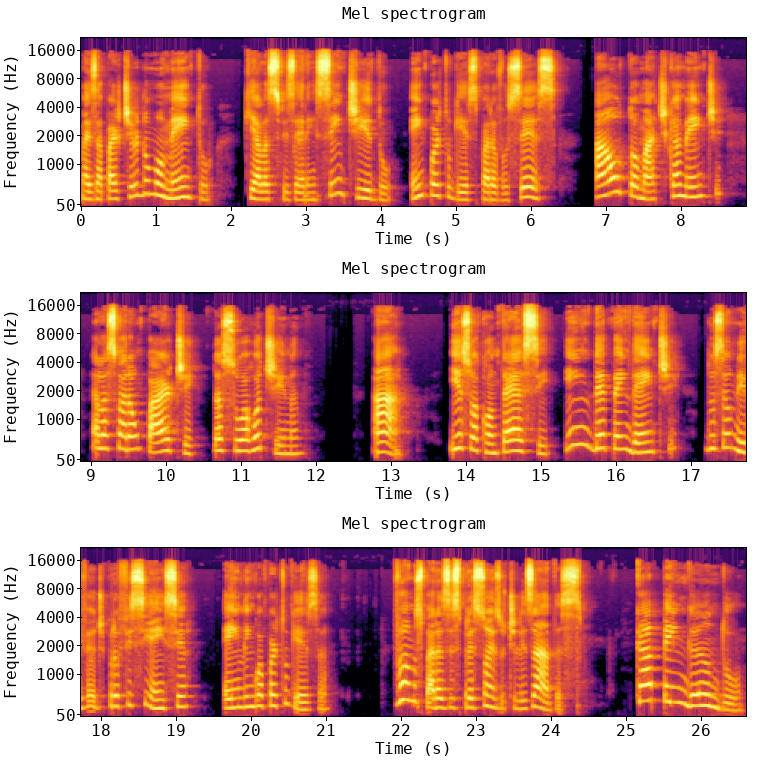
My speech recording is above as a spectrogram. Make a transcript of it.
mas a partir do momento que elas fizerem sentido em português para vocês, automaticamente elas farão parte da sua rotina. Ah, isso acontece independente do seu nível de proficiência em língua portuguesa. Vamos para as expressões utilizadas? Capengando.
